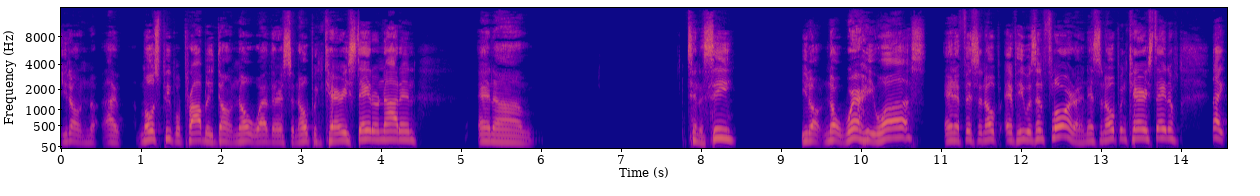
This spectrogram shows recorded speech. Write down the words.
you don't know. I, most people probably don't know whether it's an open carry state or not in in um, Tennessee. You don't know where he was. And if it's an open, if he was in Florida and it's an open carry stadium, like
